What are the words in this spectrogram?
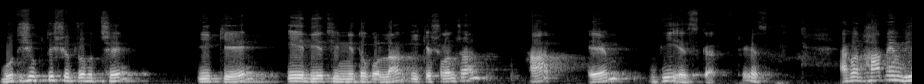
গতিশক্তির সূত্র হচ্ছে ই কে এ দিয়ে চিহ্নিত করলাম। ই কে সমান সমান হাফ এম ভি স্কয়ার ঠিক আছে? এখন হাফ এম ভি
